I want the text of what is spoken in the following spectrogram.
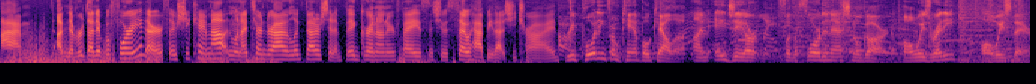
I've never done it before either. So she came out and when I turned around and looked at her, she had a big grin on her face and she was so happy that she tried. Reporting from Camp Ocala, I'm AJ Artley for the Florida National Guard. Always ready, always there.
